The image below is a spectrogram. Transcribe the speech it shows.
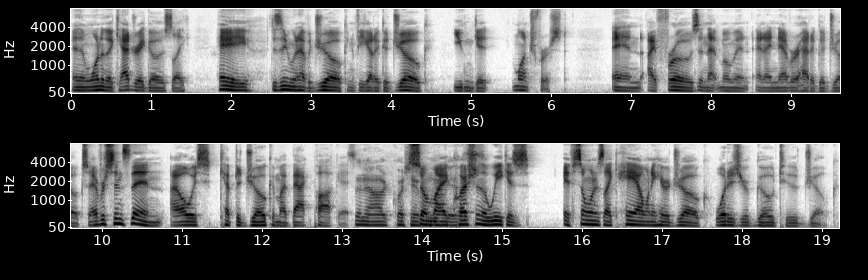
And then one of the cadre goes like, "Hey, does anyone have a joke? And if you got a good joke, you can get lunch first. And I froze in that moment, and I never had a good joke. So ever since then, I always kept a joke in my back pocket. So now our question. So my is- question of the week is: If someone is like, "Hey, I want to hear a joke," what is your go-to joke?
